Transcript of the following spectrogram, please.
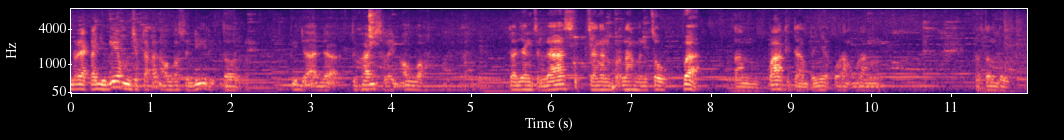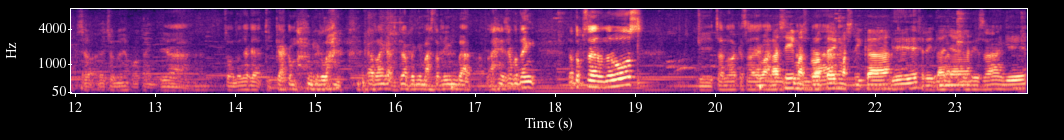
mereka juga yang menciptakan Allah sendiri Betul. tidak ada Tuhan selain Allah Dan yang jelas jangan pernah mencoba tanpa didampingi orang-orang tertentu. Eh, contohnya kota ini Ya, contohnya kayak Dika kemarin lah, karena nggak didampingi Master Limbat. Nah, yang penting tetap terus di channel kesayangan. Terima kasih Mas Anda. Proteng, Mas Dika ceritanya. Indonesia, nggih.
